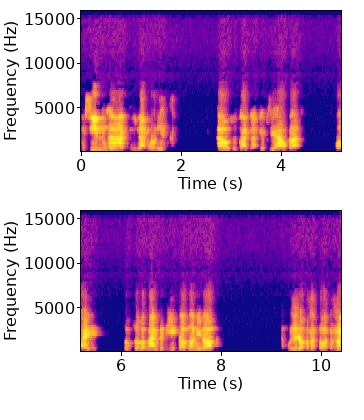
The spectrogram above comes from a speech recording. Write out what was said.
415นี่ละมื้อนี้เอาสุดท้ายก็ FC เฮาก็ขอให้ตกตัวกันมันกันอีกเนาะมื้อนี้เนาะมื้อนี้เราก็มาต่อกันใหม่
